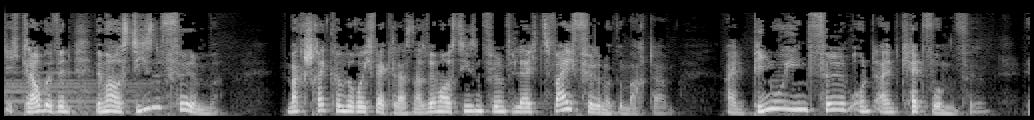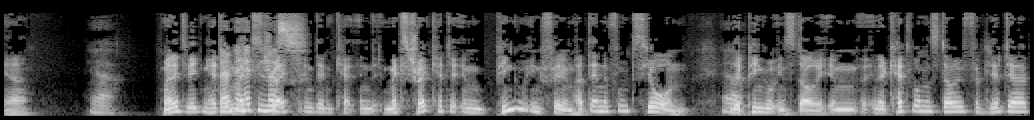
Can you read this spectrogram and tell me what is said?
Ich, ich glaube, wenn, wenn man aus diesem Film, Max Schreck können wir ruhig weglassen, also wenn wir aus diesem Film vielleicht zwei Filme gemacht haben, ein Pinguin-Film und ein Catwoman-Film. Ja. Ja. Meinetwegen hätte Dann Max das- in den in, Max Shrek hätte im Pinguin-Film hat er eine Funktion Ja. in der Pinguin-Story. In der Catwoman-Story verliert er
